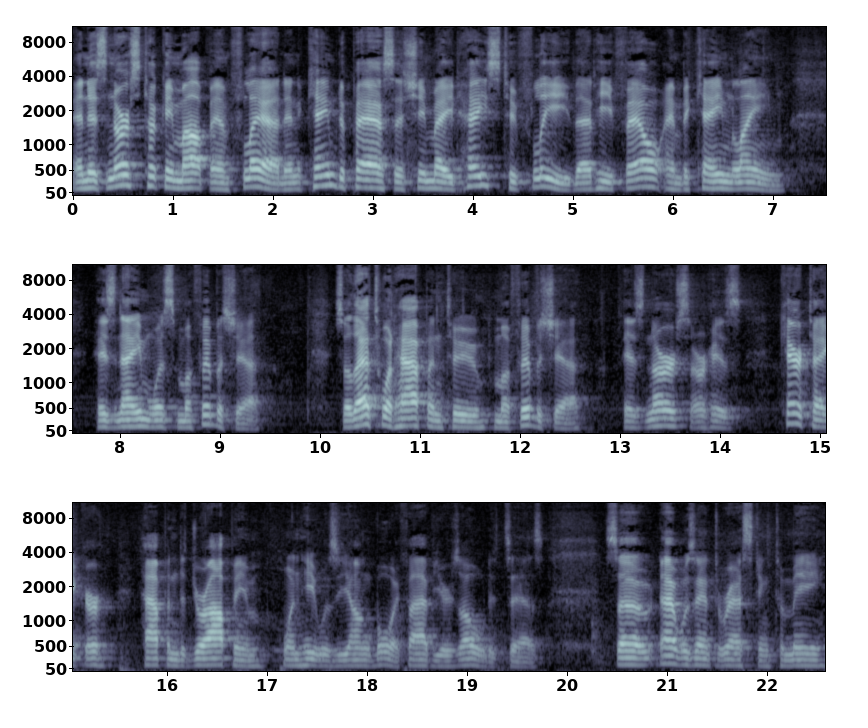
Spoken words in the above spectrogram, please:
And his nurse took him up and fled. And it came to pass as she made haste to flee that he fell and became lame. His name was Mephibosheth. So that's what happened to Mephibosheth. His nurse or his caretaker happened to drop him when he was a young boy, five years old, it says. So that was interesting to me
